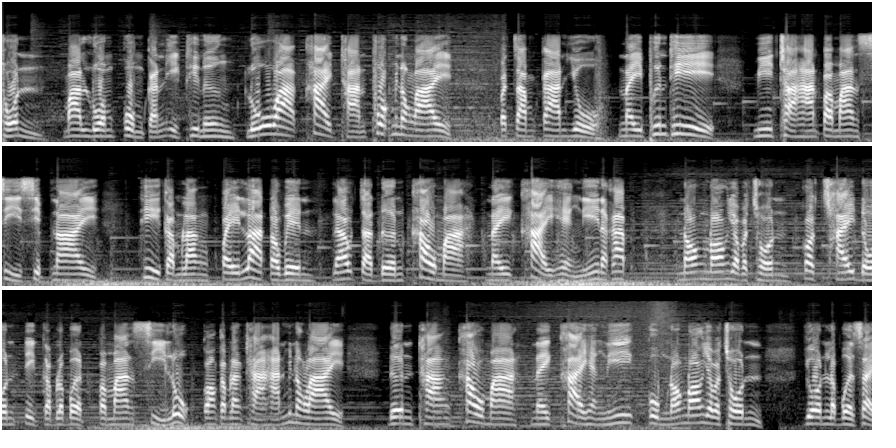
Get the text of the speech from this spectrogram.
ชนมารวมกลุ่มกันอีกทีหนึ่งรู้ว่าค่ายฐานพวกมินองลาย ประจำการอยู่ในพื้นที่มีทหารประมาณ 40 นาย ที่กำลังไปลาดตระเวน แล้วจะเดินเข้ามาในค่ายแห่งนี้นะครับ น้องๆเยาวชนก็ใช้โดนติดกับระเบิดประมาณ 4 ลูกกองกำลังทหารมินองลาย เดินทางเข้ามาในค่ายแห่งนี้ กลุ่มน้องๆเยาวชน โยนระเบิดใส่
